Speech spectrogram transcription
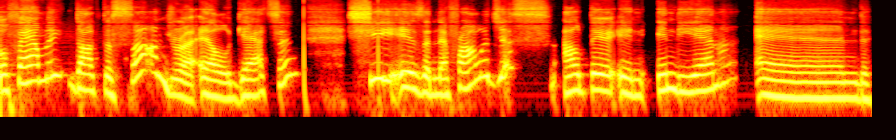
Well, family, Dr. Sandra L. Gatson, she is a nephrologist out there in Indiana, and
